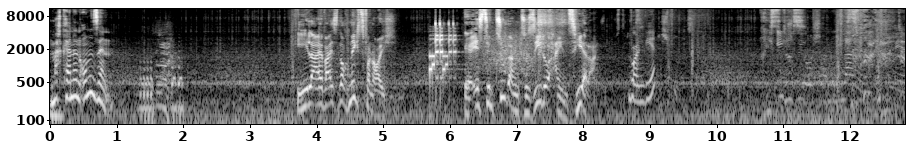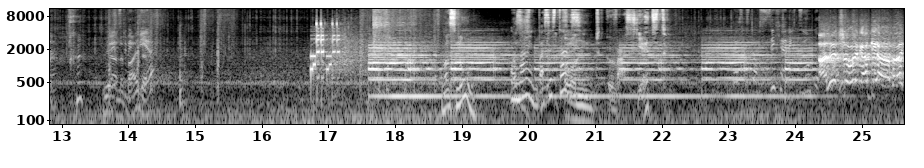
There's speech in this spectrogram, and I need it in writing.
Mach keinen Unsinn. Eli weiß noch nichts von euch. Er ist im Zugang zu Silo 1 hier lang. Wollen wir? Wir alle beide. Was nun? Oh nein, was ist das? Und was jetzt? Alle zurück an die Arbeit.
